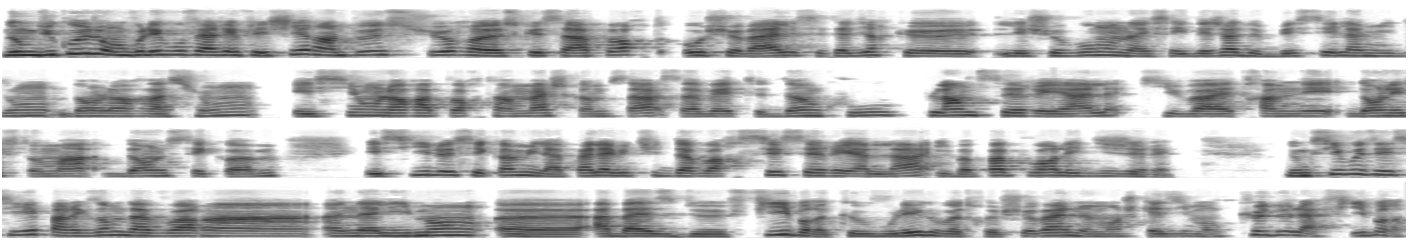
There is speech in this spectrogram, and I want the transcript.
Donc du coup, on voulait vous faire réfléchir un peu sur euh, ce que ça apporte au cheval, c'est-à-dire que les chevaux, on essaye déjà de baisser l'amidon dans leur ration, et si on leur apporte un mâche comme ça, ça va être d'un coup plein de céréales qui va être amené dans l'estomac, dans le sécom, et si le sécom il n'a pas l'habitude d'avoir ces céréales-là, il va pas pouvoir les digérer. Donc, si vous essayez par exemple d'avoir un, aliment euh, à base de fibres, que vous voulez que votre cheval ne mange quasiment que de la fibre,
